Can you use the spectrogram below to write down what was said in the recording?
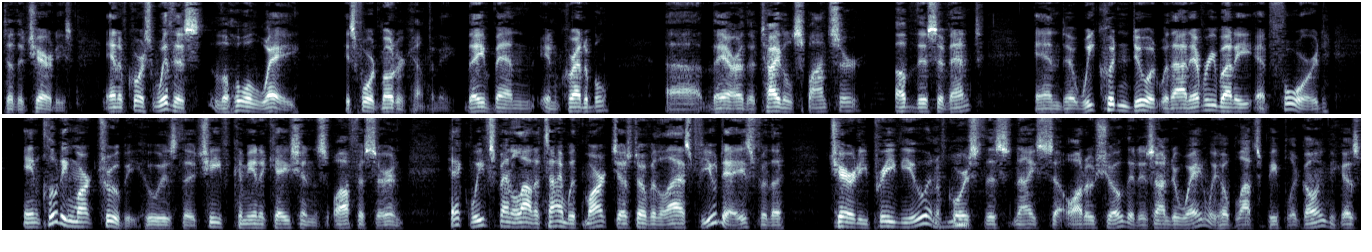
to the charities. And of course, with us the whole way is Ford Motor Company. They've been incredible. Uh, they are the title sponsor of this event, and uh, we couldn't do it without everybody at Ford, including Mark Truby, who is the chief communications officer. And heck, we've spent a lot of time with Mark just over the last few days for the charity preview, and of mm-hmm. course, this nice uh, auto show that is underway. And we hope lots of people are going because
